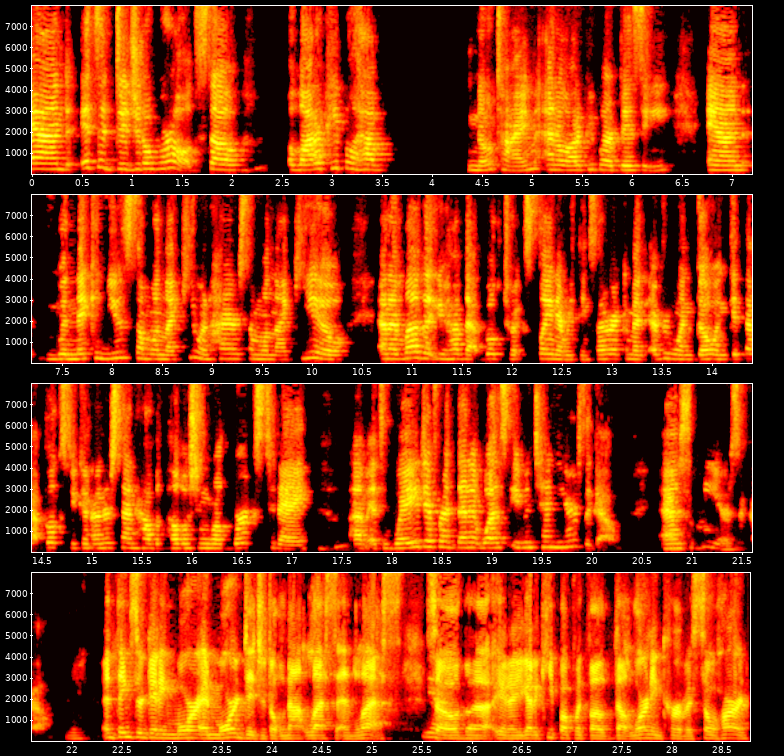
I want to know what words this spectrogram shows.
and it's a digital world. So a lot of people have no time, and a lot of people are busy. And when they can use someone like you and hire someone like you, and I love that you have that book to explain everything. So I recommend everyone go and get that book so you can understand how the publishing world works today. Um, it's way different than it was even 10 years ago and 20 years ago. And things are getting more and more digital, not less and less. So the you know you got to keep up with the the learning curve is so hard.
